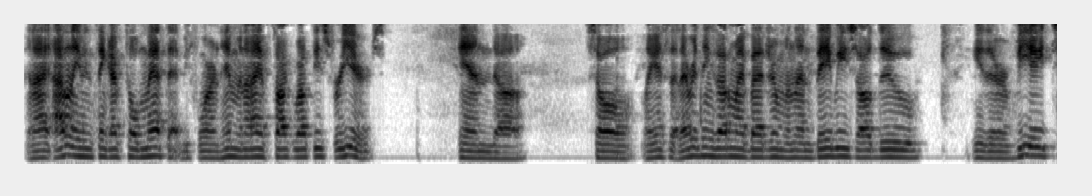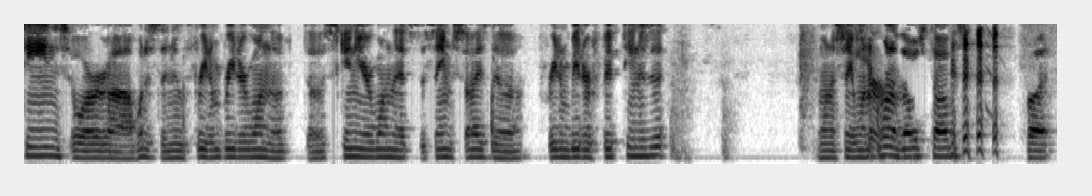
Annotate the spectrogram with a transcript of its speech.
And I, I don't even think I've told Matt that before, and him and I have talked about these for years. And uh, so, like I said, everything's out of my bedroom, and then babies, I'll do either V18s or uh, what is the new Freedom Breeder one, the, the skinnier one that's the same size, the Freedom Breeder 15, is it? I want to say one, sure. one of those tubs. but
